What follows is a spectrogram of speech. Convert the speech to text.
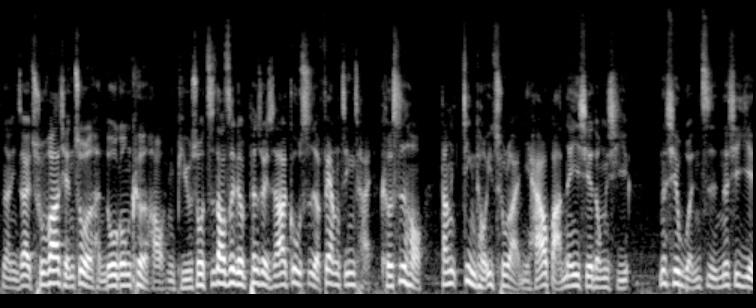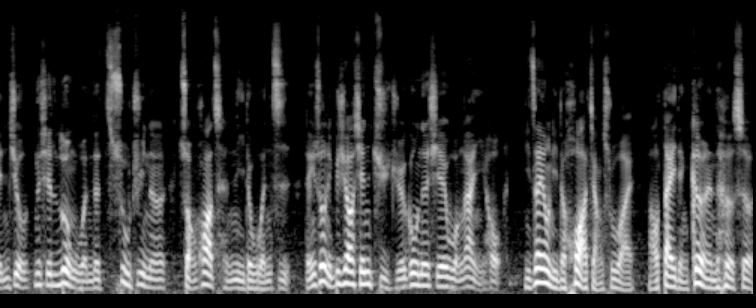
那你在出发前做了很多功课，好，你比如说知道这个喷水池它的故事非常精彩，可是哈，当镜头一出来，你还要把那一些东西、那些文字、那些研究、那些论文的数据呢，转化成你的文字，等于说你必须要先咀嚼过那些文案以后，你再用你的话讲出来，然后带一点个人特色，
